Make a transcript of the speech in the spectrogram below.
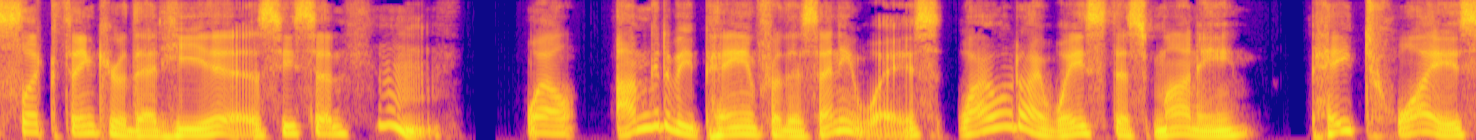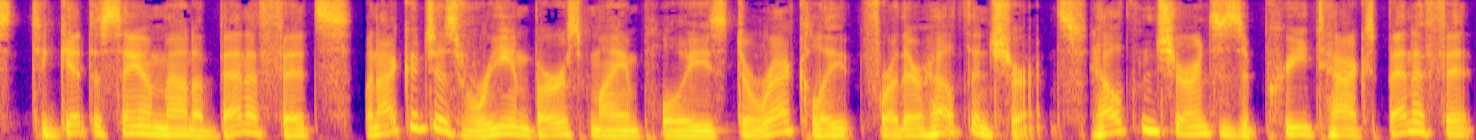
slick thinker that he is, he said, hmm, well, I'm going to be paying for this anyways. Why would I waste this money pay twice to get the same amount of benefits when I could just reimburse my employees directly for their health insurance. Health insurance is a pre tax benefit.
